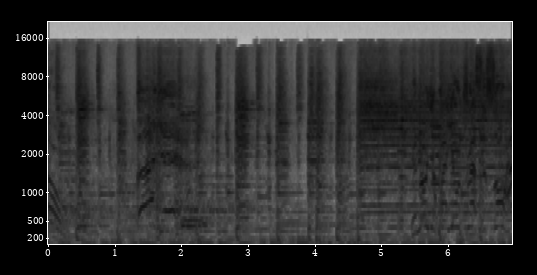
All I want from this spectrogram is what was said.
Oh, yeah. You know you dress so high.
